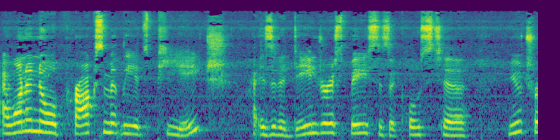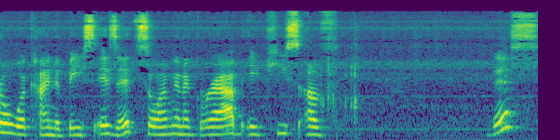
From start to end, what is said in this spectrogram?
I want to know approximately its pH. Is it a dangerous base? Is it close to neutral, what kind of base is it? So I'm going to grab a piece of this,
